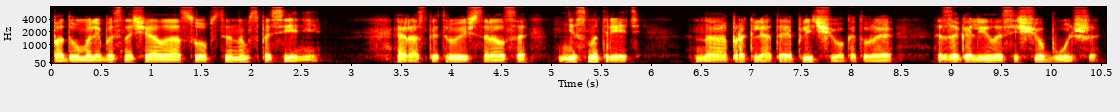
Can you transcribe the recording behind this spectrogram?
Подумали бы сначала о собственном спасении. Эраст Петрович старался не смотреть на проклятое плечо, которое заголилось еще больше –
